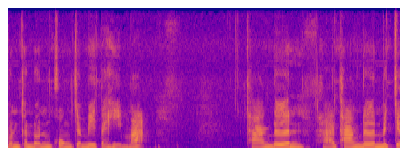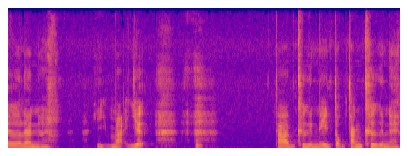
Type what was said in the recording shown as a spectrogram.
บนถนนคงจะมีแต่หิมะ ทางเดิน หาทางเดินไม่เจอแล้วนะหิมะเยอะ ถ้าคืนนี้ตกทั้งคืนนะ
